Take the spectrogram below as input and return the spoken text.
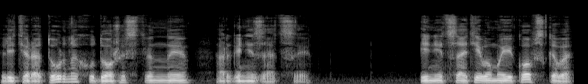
литературно-художественные организации. Инициатива Маяковского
